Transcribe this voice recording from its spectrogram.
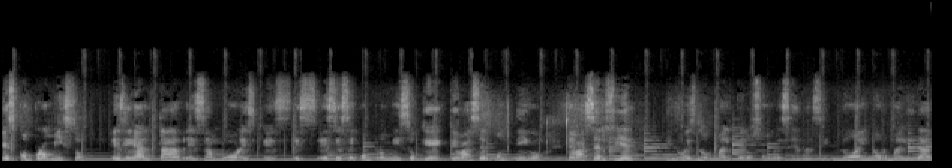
es compromiso, es lealtad, es amor, es, es, es ese compromiso que, que va a ser contigo, te va a ser fiel y no es normal que los hombres sean así. No hay normalidad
